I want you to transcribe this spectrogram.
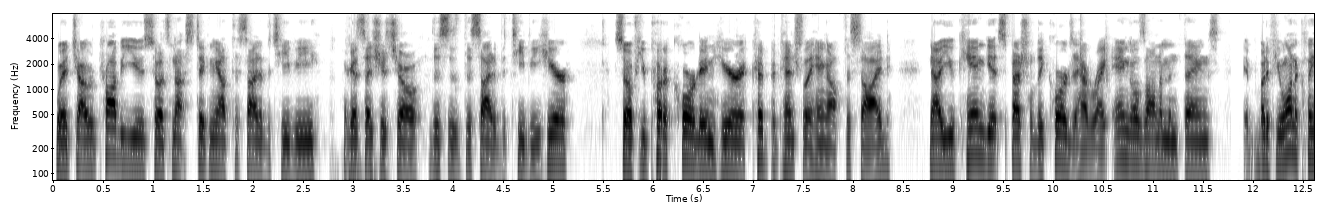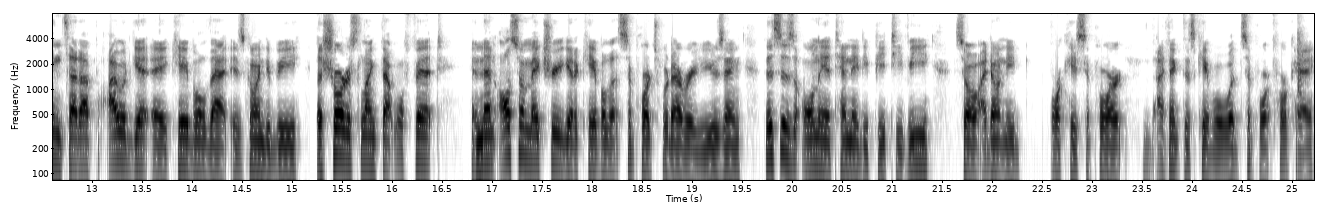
which I would probably use so it's not sticking out the side of the TV. I guess I should show this is the side of the TV here. So if you put a cord in here, it could potentially hang off the side. Now you can get specialty cords that have right angles on them and things, but if you want a clean setup, I would get a cable that is going to be the shortest length that will fit and then also make sure you get a cable that supports whatever you're using. This is only a 1080p TV, so I don't need 4K support. I think this cable would support 4K,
